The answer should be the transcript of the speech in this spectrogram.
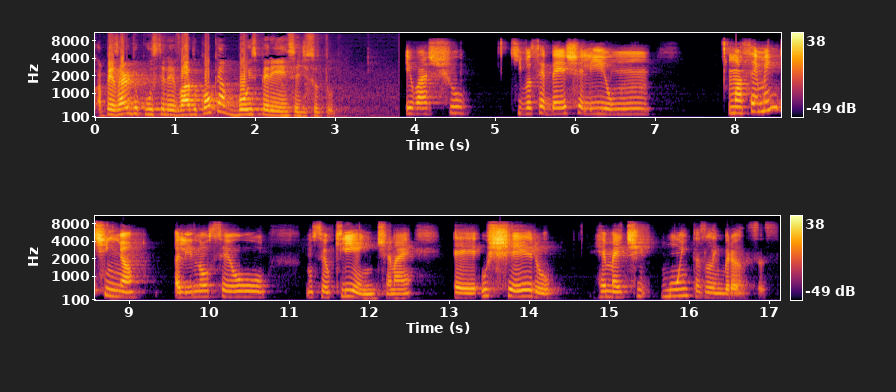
apesar do custo elevado, qual que é a boa experiência disso tudo? eu acho que você deixa ali um, uma sementinha ali no seu, no seu cliente, né? É, o cheiro remete muitas lembranças.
